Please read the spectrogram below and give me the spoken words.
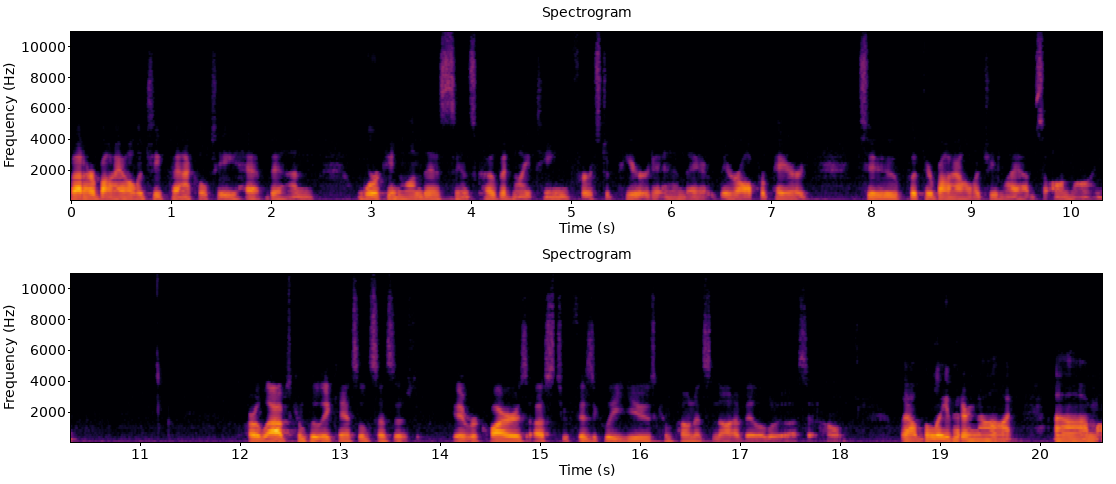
But our biology faculty have been working on this since COVID 19 first appeared, and they're, they're all prepared to put their biology labs online. Our labs completely canceled since it, it requires us to physically use components not available to us at home? Well, believe it or not, um,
